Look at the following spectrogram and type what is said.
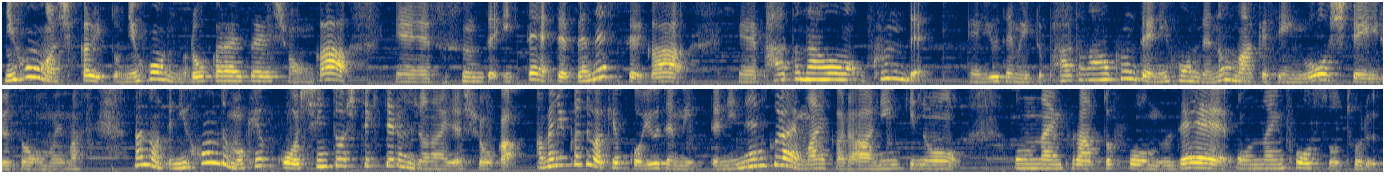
日本はしっかりと日本のローカライゼーションが、えー、進んでいてでベネッセが、えー、パートナーを組んでユーデミーとパートナーを組んで日本でのマーケティングをしていると思います。なので日本でも結構浸透してきてるんじゃないでしょうか。アメリカでは結構ユーデミーって2年くらい前から人気のオンラインプラットフォームでオンラインコースを取る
